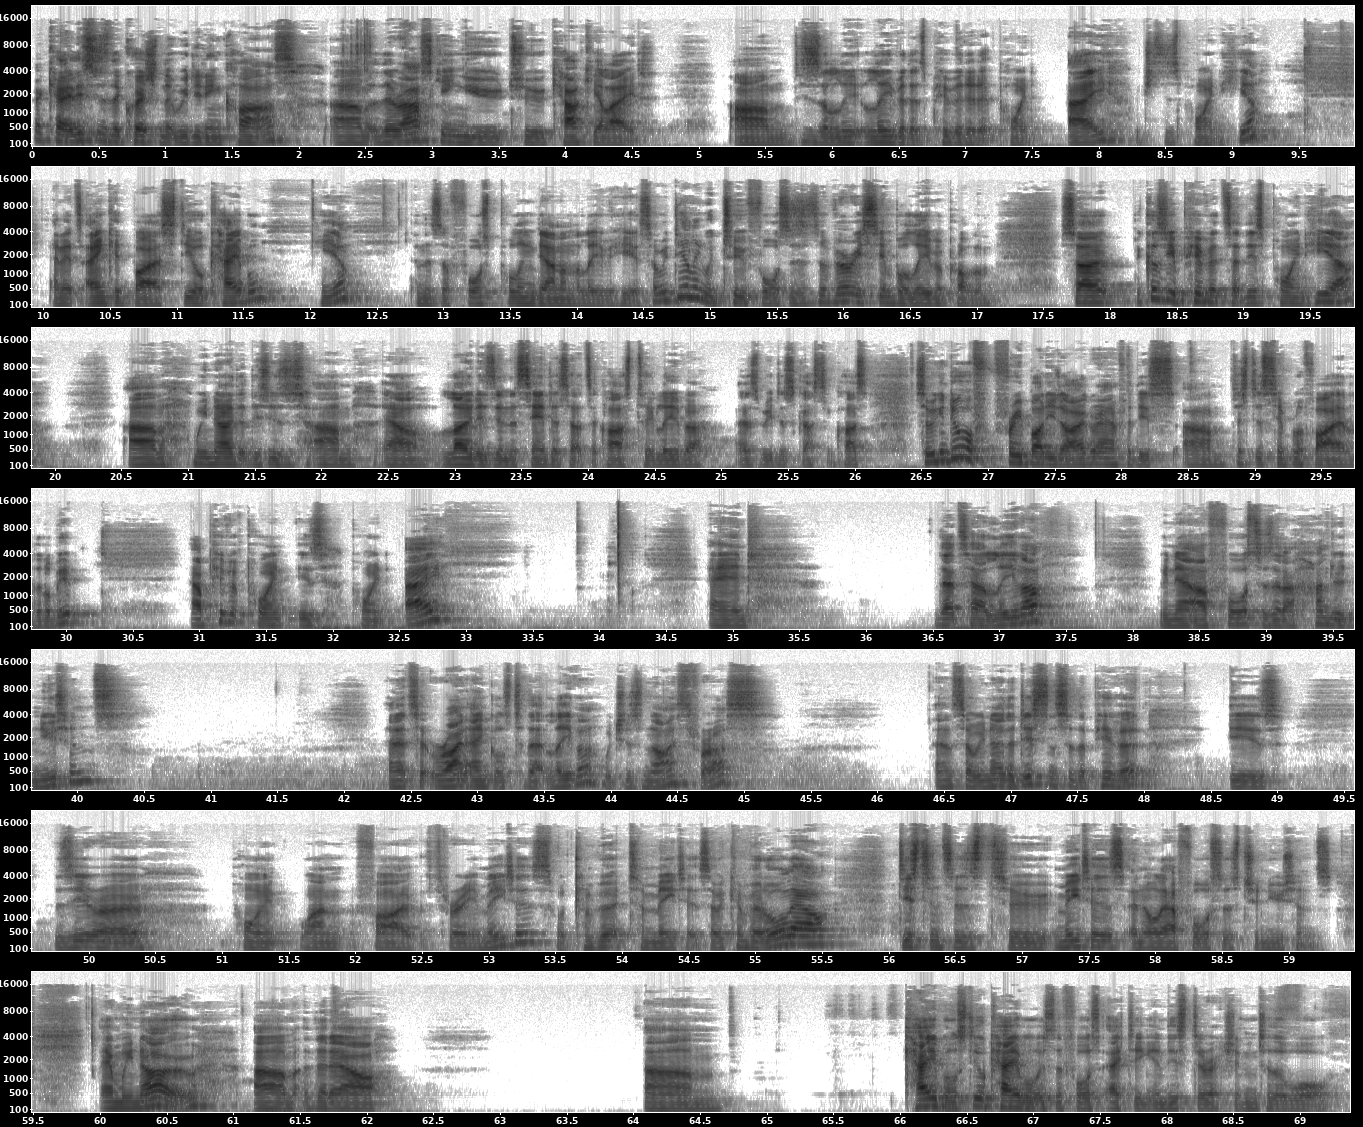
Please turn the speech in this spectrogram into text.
Okay, this is the question that we did in class. Um, they're asking you to calculate. Um, this is a le lever that's pivoted at point A, which is this point here, and it's anchored by a steel cable here, and there's a force pulling down on the lever here. So we're dealing with two forces. It's a very simple lever problem. So because your pivot's at this point here, um, we know that this is um, our load is in the center, so it's a class 2 lever as we discussed in class. So we can do a free body diagram for this um, just to simplify a little bit. Our pivot point is point A and that's our lever. We now our force is at 100 newtons and it's at right angles to that lever, which is nice for us. And so we know the distance of the pivot is 0.153 meters. We'll convert to meters. So we convert all our distances to meters and all our forces to newtons. And we know um, that our um, cable, steel cable, is the force acting in this direction into the wall.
